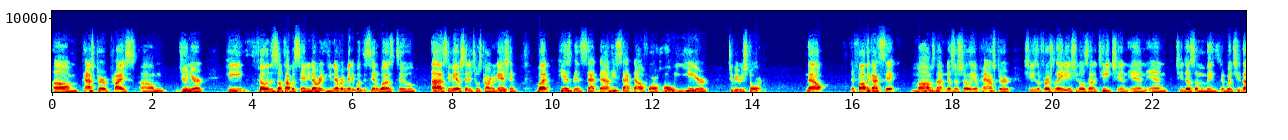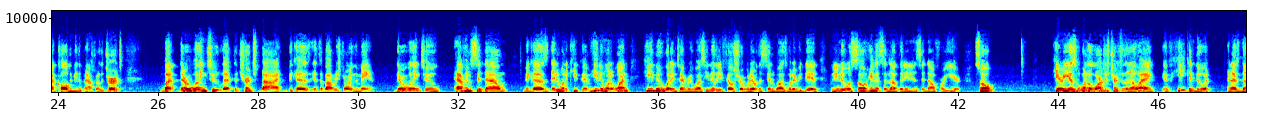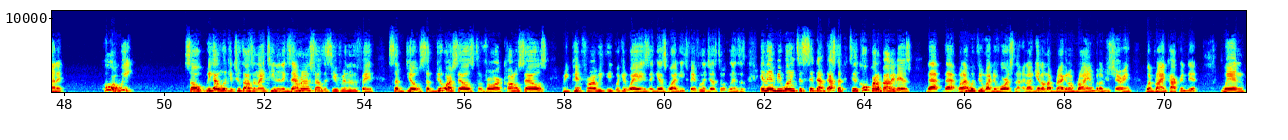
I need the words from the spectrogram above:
Um, Pastor Price um, Jr. He fell into some type of sin. He never he never admitted what the sin was to us. He may have said it to his congregation, but he has been sat down. He sat down for a whole year to be restored. Now, their father got sick. Mom's not necessarily a pastor, she's a first lady and she knows how to teach and and and she does some things, but she's not called to be the pastor of the church. But they're willing to let the church die because it's about restoring the man. They were willing to have him sit down because they didn't want to keep him. He didn't want to one. He knew what integrity was. He knew that he fell short, whatever the sin was, whatever he did. But he knew it was so heinous enough that he needed to sit down for a year. So here he is with one of the largest churches in LA. If he can do it and has done it, who are we? So we got to look at 2019 and examine ourselves to see if we're in the faith. Sub, you know, subdue ourselves to, from our carnal selves, repent for our wicked ways, and guess what? He's faithful and just to cleanse us, and then be willing to sit down. That's the see the cool part about it is that that when I went through my divorce, and, I, and again I'm not bragging on Brian, but I'm just sharing what Brian Cochran did. When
